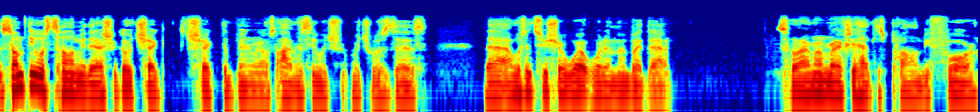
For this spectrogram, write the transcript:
something was telling me that I should go check check the bin rails, obviously, which which was this. That I wasn't too sure what what I meant by that. So I remember I actually had this problem before,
